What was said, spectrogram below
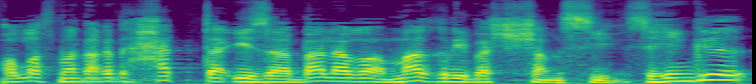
Allah SWT kata hatta iza balagha maghribas syamsi. Sehingga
